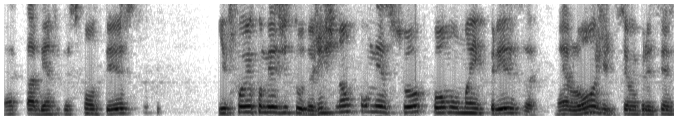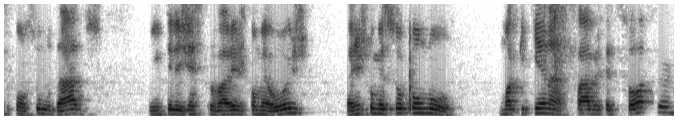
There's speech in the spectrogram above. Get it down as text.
está né, tá dentro desse contexto e foi o começo de tudo. A gente não começou como uma empresa, né, longe de ser uma empresa de ciência do consumo, dados e inteligência para o varejo como é hoje. A gente começou como uma pequena fábrica de software,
